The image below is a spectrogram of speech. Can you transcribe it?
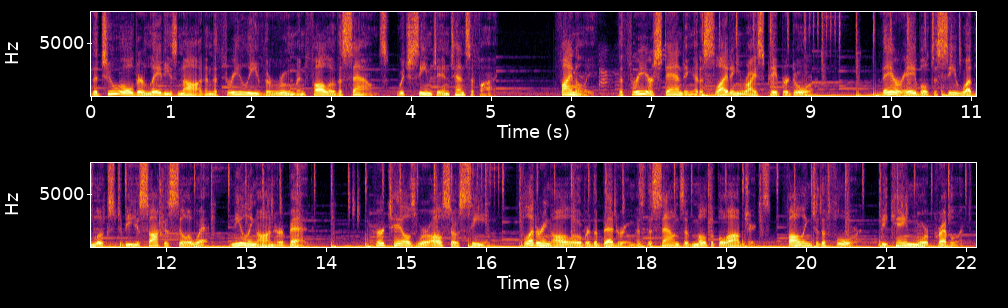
The two older ladies nod and the three leave the room and follow the sounds, which seem to intensify. Finally, the three are standing at a sliding rice paper door. They are able to see what looks to be Yusaka's silhouette, kneeling on her bed. Her tails were also seen, fluttering all over the bedroom as the sounds of multiple objects, falling to the floor, became more prevalent.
